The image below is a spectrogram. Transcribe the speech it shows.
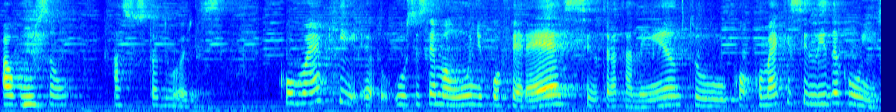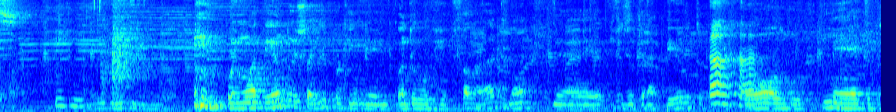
Alguns são assustadores. Como é que eh, o sistema único oferece o tratamento? Co- Como é que se lida com isso? Põe um adendo isso aí, porque eh, quando eu ouvi falar, né, eh, fisioterapeuta, psicólogo, médico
